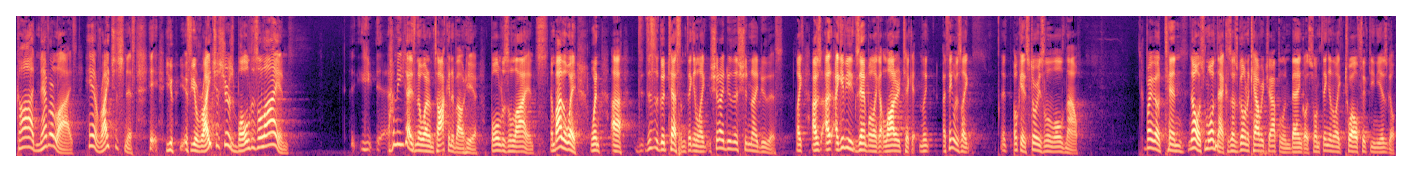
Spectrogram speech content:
God never lies. Here, righteousness. You, if you're righteous, you're as bold as a lion. You, how many of you guys know what I'm talking about here? Bold as a lion. And by the way, when uh, th- this is a good test, I'm thinking like, should I do this? Shouldn't I do this? Like I was, I, I give you an example, like a lottery ticket. Like I think it was like, it, okay, the story's a little old now. Probably about 10, no, it's more than that because I was going to Calvary Chapel in Bangor. So I'm thinking like 12, 15 years ago.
